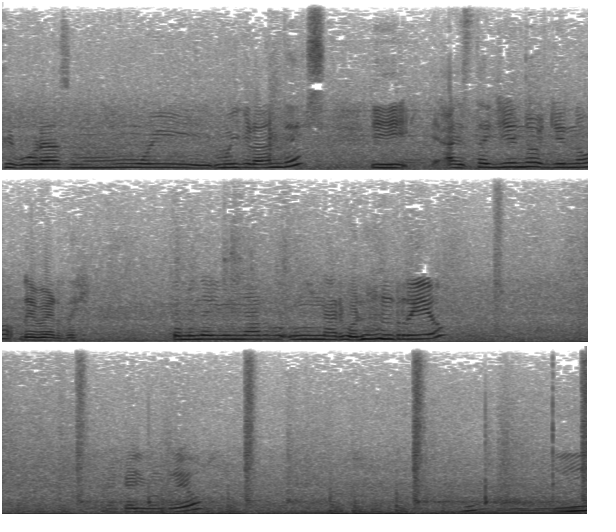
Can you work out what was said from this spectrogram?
figuras muy, muy grandes y está lleno, lleno de verde. También hay un árbol, un, árbol, un río. Hay un río. Y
